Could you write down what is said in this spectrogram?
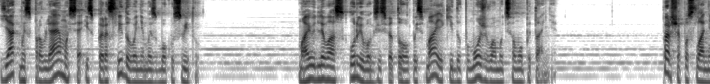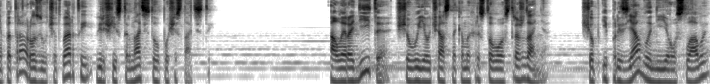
Як ми справляємося із переслідуваннями з боку світу? Маю для вас уривок зі святого письма, який допоможе вам у цьому питанні. Перше послання Петра, розділ 4, вірші з 13 по 16. Але радійте, що ви є учасниками Христового страждання, щоб і при з'явленні Його слави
